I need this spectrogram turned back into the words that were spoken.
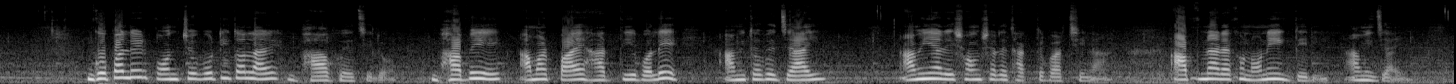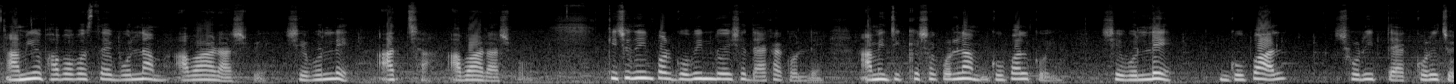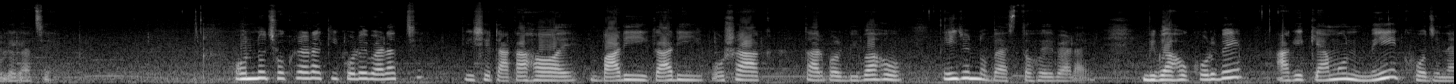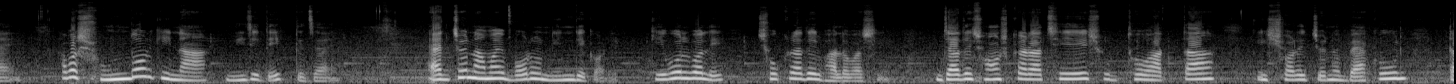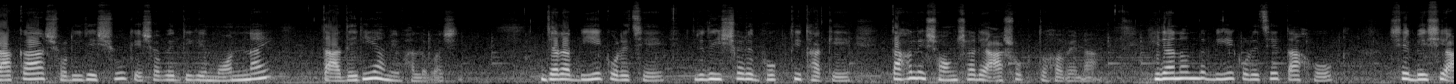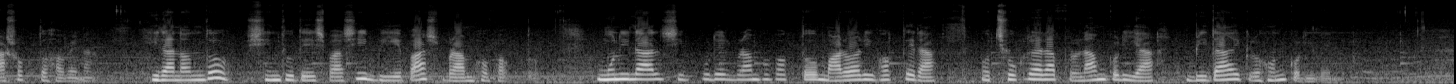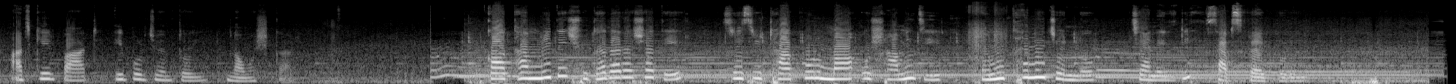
গোপালের পঞ্চবটি তলায় ভাব হয়েছিল। ভাবে আমার পায়ে হাত দিয়ে বলে, আমি তবে যাই। আমি আর এ সংসারে থাকতে পারছি না। আপনার এখন অনেক দেরি, আমি যাই। আমিও ভাবাবস্থায় বললাম, আবার আসবে। সে বললে আচ্ছা আবার আসব। কিছুদিন পর গোবিন্দ এসে দেখা করলে। আমি জিজ্ঞাসা করলাম, গোপাল কই? সে বললে, গোপাল শরীর ত্যাগ করে চলে গেছে। অন্য ছোকরারা কি করে বেড়াচ্ছে? কিসে টাকা হয়, বাড়ি, গাড়ি, পোশাক, তারপর বিবাহ, এই জন্য ব্যস্ত হয়ে বেড়ায়। বিবাহ করবে, আগে কেমন মেয়ে খোঁজ নেয়, আবার সুন্দর কি না নিজে দেখতে যায় একজন আমায় বড় নিন্দে করে। কেবল বলে ছোকরাদের ভালোবাসি। যাদের সংস্কার আছে, শুদ্ধ আত্মা, ঈশ্বরের জন্য ব্যাকুল, টাকা শরীরের সুখ, এসবের দিকে মন নাই, তাদেরই আমি ভালোবাসি। যারা বিয়ে করেছে, যদি ঈশ্বরে ভক্তি থাকে, তাহলে সংসারে আসক্ত হবে না। হীরানন্দ বিয়ে করেছে, তা হোক, সে বেশি আসক্ত হবে না। হীরানন্দ সিন্ধু দেশবাসী, বিয়ে পাশ ব্রাহ্মভক্ত। মণিলাল, শিবপুরের ব্রাহ্মভক্ত, মারোয়ারি ভক্তেরা ও ছোকরারা প্রণাম করিয়া বিদায় গ্রহণ করিলেন। আজকের পাঠ এ পর্যন্তই। নমস্কার। কথামৃতে সুধাধারার সাথে শ্রী শ্রী ঠাকুর, মা ও স্বামীজির অনুত্থানের জন্য চ্যানেলটি সাবস্ক্রাইব করুন।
